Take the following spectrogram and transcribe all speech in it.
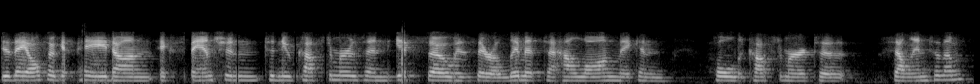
Do they also get paid on expansion to new customers? And if so, is there a limit to how long they can hold a customer to sell into them?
